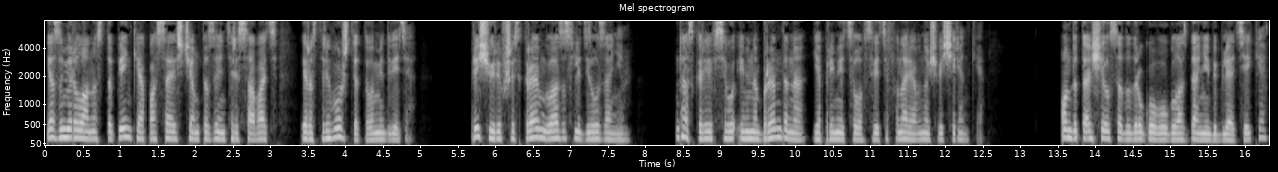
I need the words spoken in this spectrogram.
Я замерла на ступеньке, опасаясь чем-то заинтересовать и растревожить этого медведя. Прищурившись, краем глаза следила за ним. Да, скорее всего, именно Брэндона я приметила в свете фонаря в ночь вечеринки. Он дотащился до другого угла здания библиотеки,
